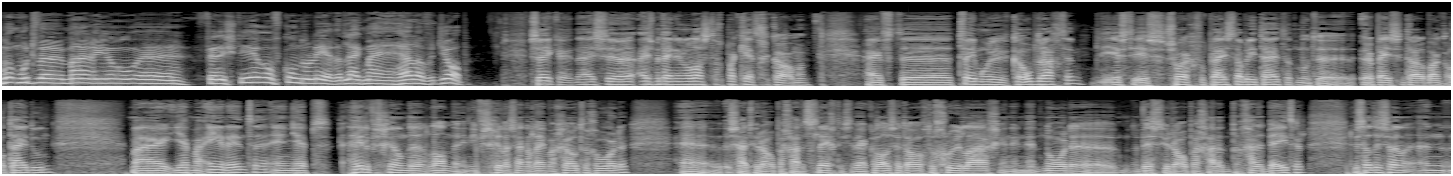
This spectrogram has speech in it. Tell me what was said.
mo- moeten we Mario eh, feliciteren of condoleren? Het lijkt mij een hell of a job. Zeker. Hij is, eh, hij is meteen in een lastig pakket gekomen. Hij heeft eh, twee moeilijke opdrachten. De eerste is zorgen voor prijsstabiliteit. Dat moet de Europese Centrale Bank altijd doen. Maar je hebt maar één rente en je hebt hele verschillende landen. En die verschillen zijn alleen maar groter geworden. Zuid-Europa gaat het slecht, is de werkloosheid hoog, de groei laag. En in het noorden, West-Europa gaat het, gaat het beter. Dus dat is een, een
